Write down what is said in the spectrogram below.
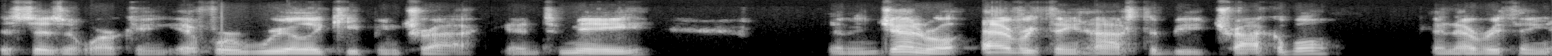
This isn't working. If we're really keeping track. And to me, and in general, everything has to be trackable and everything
